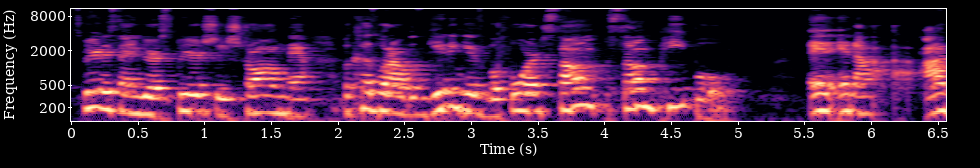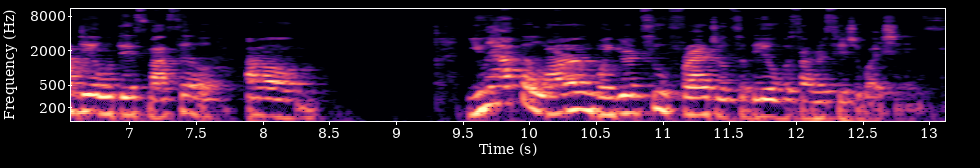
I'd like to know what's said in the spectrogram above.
spirit is saying you're spiritually strong now. Because what I was getting is before some some people, and, and I I deal with this myself. Um, you have to learn when you're too fragile to deal with certain situations.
